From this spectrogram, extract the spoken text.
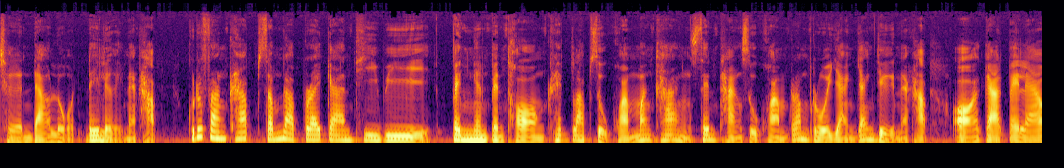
เชิญดาวน์โหลดได้เลยนะครับ คุณผู้ฟังครับสำหรับรายการทีวี เป็นเงินเป็นทองเคล็ดลับสู่ความมั่งคั่ง เส้นทางสู่ความร่ำรวยอย่างยั่งยืนนะครับ ออกอากาศไปแล้ว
